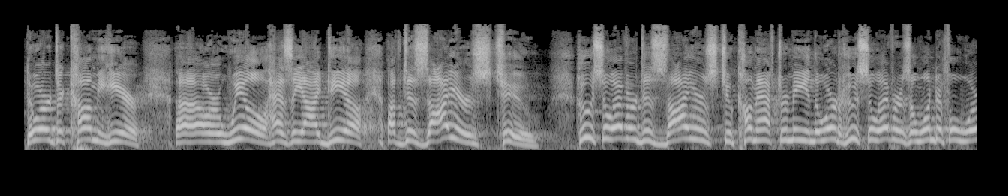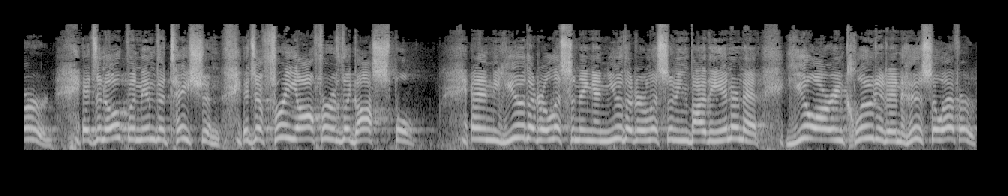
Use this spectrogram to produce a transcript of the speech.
The word to come here, uh, or will, has the idea of desires to. Whosoever desires to come after me. And the word whosoever is a wonderful word. It's an open invitation, it's a free offer of the gospel. And you that are listening and you that are listening by the internet, you are included in whosoever.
